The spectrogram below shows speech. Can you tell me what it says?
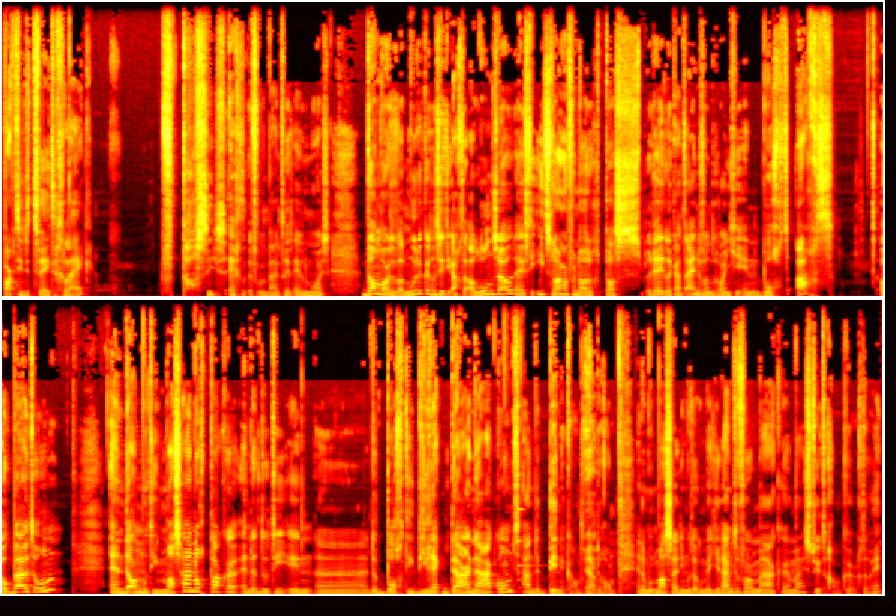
pakt hij de twee tegelijk. Fantastisch, echt wat mij betreft een van de mooiste. Dan wordt het wat moeilijker, dan zit hij achter Alonso. Daar heeft hij iets langer voor nodig, pas redelijk aan het einde van het rondje in bocht 8. Ook buitenom. En dan moet hij Massa nog pakken. En dat doet hij in eh, de bocht die direct daarna komt aan de binnenkant Ja. wederom. En dan moet Massa, die moet ook een beetje ruimte voor hem maken. Maar hij stuurt er gewoon keurig doorheen.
